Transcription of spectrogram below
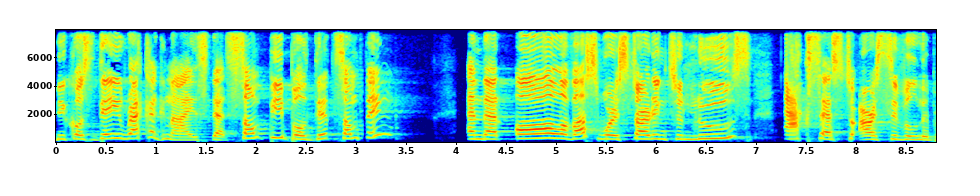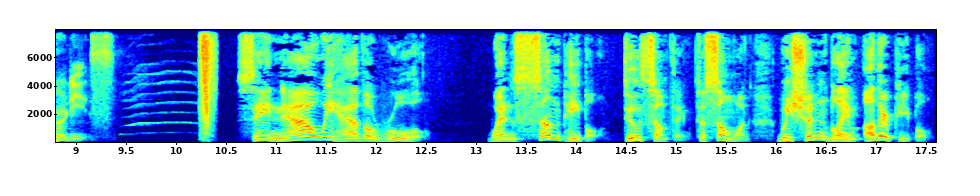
because they recognized that some people did something and that all of us were starting to lose access to our civil liberties. See, now we have a rule. When some people do something to someone, we shouldn't blame other people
